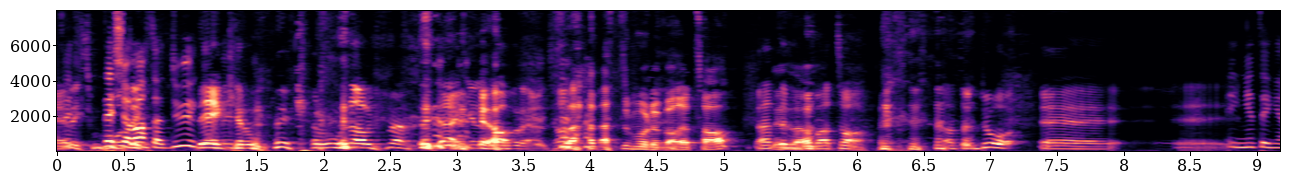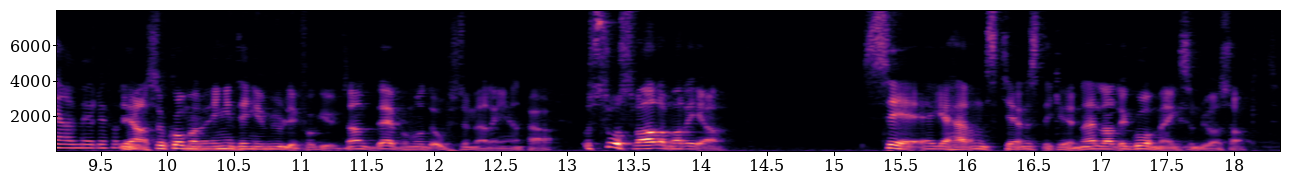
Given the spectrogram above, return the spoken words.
er liksom Det er ikke rart at du er gravid. Det er kron, kronargumentet til Engel Gabriel. Ja. dette må du bare ta? Dette må du bare ta. Altså, da eh, eh, Ingenting er umulig for Gud. Ja, så kommer det 'ingenting er umulig for Gud'. Sant? Det er på en måte oppsummeringen. Ja. Og så svarer Maria 'Se, jeg er Herrens tjenestekvinne. La det gå meg som du har sagt'.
